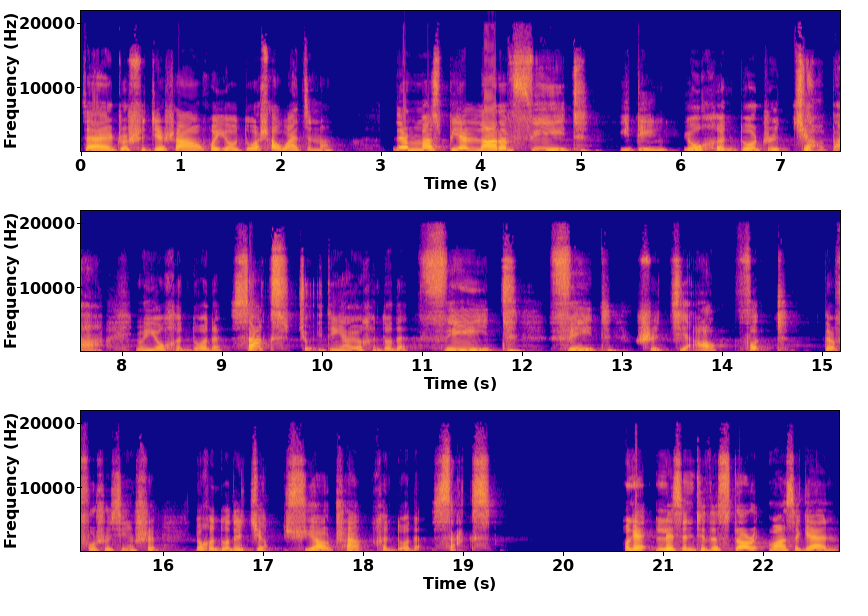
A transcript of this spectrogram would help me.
在这世界上会有多少袜子呢？There must be a lot of feet，一定有很多只脚吧？因为有很多的 socks，就一定要有很多的 feet。Feet 是脚，foot 的复数形式，有很多的脚需要穿很多的 socks。Okay, listen to the story once again.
